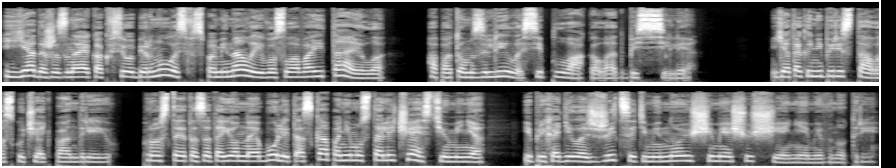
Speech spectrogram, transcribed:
И я, даже зная, как все обернулось, вспоминала его слова и таяла, а потом злилась и плакала от бессилия. Я так и не перестала скучать по Андрею. Просто эта затаенная боль и тоска по нему стали частью меня, и приходилось жить с этими ноющими ощущениями внутри.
